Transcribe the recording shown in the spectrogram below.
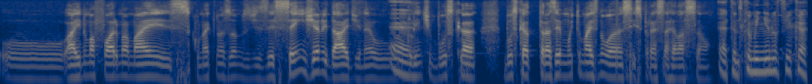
o, aí numa forma mais, como é que nós vamos dizer, sem ingenuidade, né? O é. cliente busca busca trazer muito mais nuances para essa relação. É, tanto que o menino fica,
